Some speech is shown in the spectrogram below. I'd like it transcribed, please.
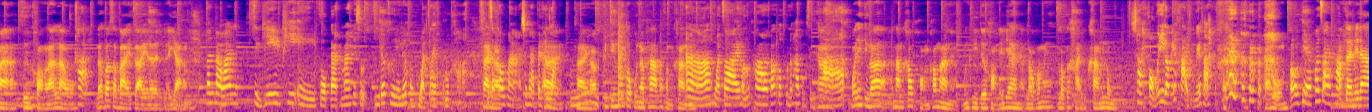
มาซื้อของร้านเราค่ะแล้วก็สบายใจอะไรหลายๆอย่างนั่นแปลว่าสิ่งที่พี่เอโฟกัสมากที่สุดนี่ก็คือในเรื่องของหัวใจของลูกค้าใช่ที่จะครับเข้ามาใช่ไหมเป็นอันหลักใช่ครับอืมจริงๆเรื่องตัวคุณภาพก็สำคัญอ่าหัวใจของลูกค้าแล้วก็ตัวคุณภาพของสินค้าเพราะจริงๆแล้วนำเข้าของเข้ามาเนี่ยบางทีเจอของแย่ๆเนี่ยเราก็ไม่เราก็ขายลูกค้าไม่ลง ใช่ของไม่ดีเราไม่ขายถูกไหมคะครับผมโอเคเข้าใจค่ะทำใจไม่ได้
